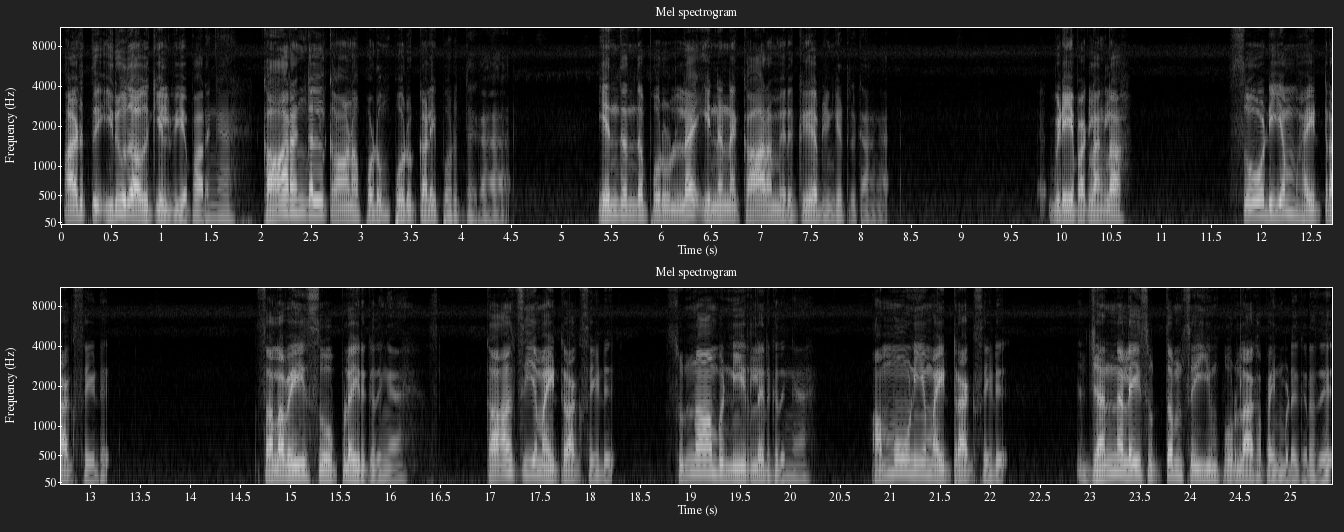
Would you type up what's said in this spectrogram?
அடுத்து இருபதாவது கேள்வியை பாருங்கள் காரங்கள் காணப்படும் பொருட்களை பொறுத்துக. எந்தெந்த பொருளில் என்னென்ன காரம் இருக்குது அப்படின்னு கேட்டிருக்காங்க. விடையை பார்க்கலாங்களா? Sodium hydroxide. சலவை சோப்பில் இருக்குதுங்க. Calcium hydroxide. சுண்ணாம்பு நீரில் இருக்குதுங்க. Ammonium hydroxide. ஜன்னலை சுத்தம் செய்யும் பொருளாக பயன்படுகிறது.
